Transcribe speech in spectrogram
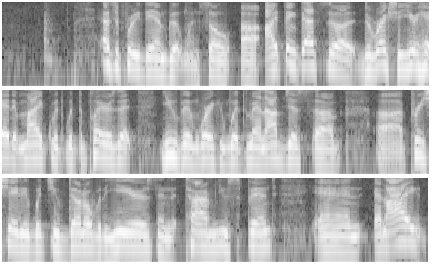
That's a pretty damn good one. So uh, I think that's the direction you're headed, Mike, with, with the players that you've been working with, man. I've just uh, uh, appreciated what you've done over the years and the time you spent. And, and I,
